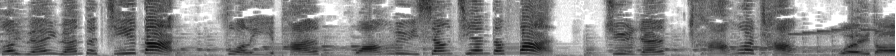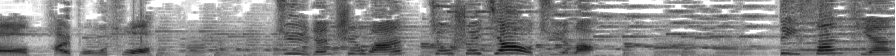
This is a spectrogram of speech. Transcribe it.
和圆圆的鸡蛋做了一盘黄绿相间的饭。巨人尝了尝，味道还不错。巨人吃完就睡觉去了。第三天，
